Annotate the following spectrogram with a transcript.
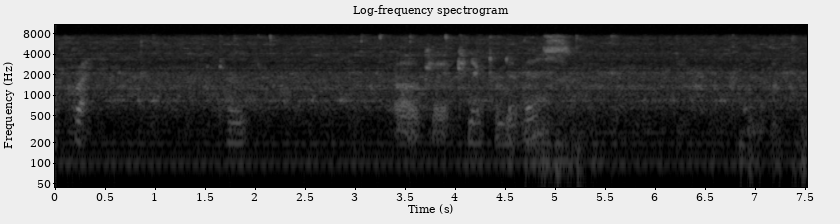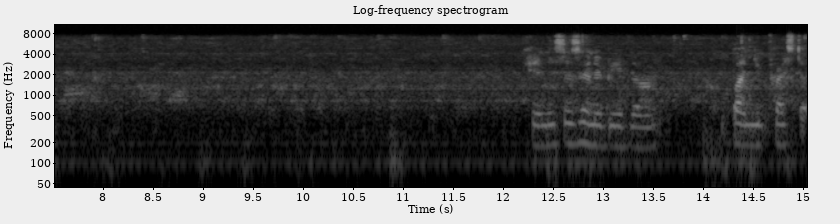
Oh. Okay, connect them to this. Okay, this is going to be the button you press to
